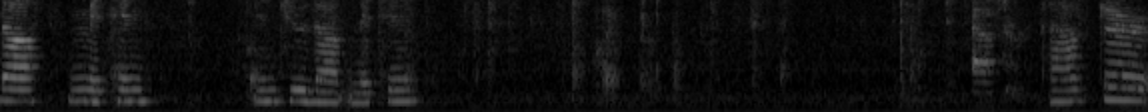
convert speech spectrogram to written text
the mitten into the mitten After. after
